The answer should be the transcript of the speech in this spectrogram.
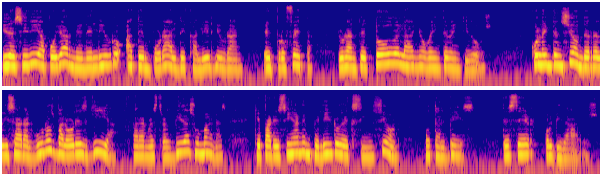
y decidí apoyarme en el libro atemporal de Khalil Gibran, el profeta, durante todo el año 2022, con la intención de revisar algunos valores guía para nuestras vidas humanas que parecían en peligro de extinción o tal vez de ser olvidados.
